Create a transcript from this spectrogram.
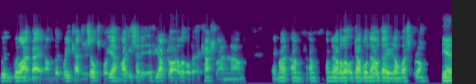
we, we like betting on the weekend's results. But yeah, like you said, if you have got a little bit of cash lying around, it might. I'm I'm I'm gonna have a little dabble now, David, on West Brom. Yeah,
